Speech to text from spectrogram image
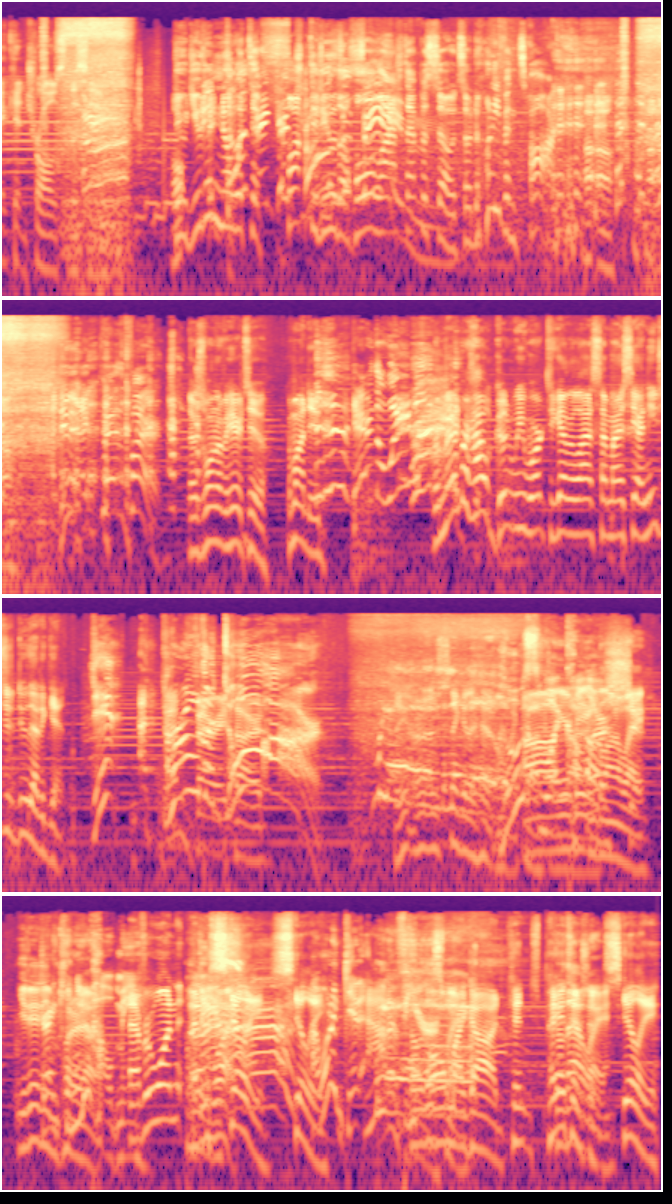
it controls the same. Dude, you didn't know what the fuck to do the the whole same. last episode, so don't even talk. Uh-oh. Uh-oh. I did it. I put the fire. There's one over here too. Come on, dude. Get the way. Remember how good we worked together last time, Icy? I need you to do that again. Get uh, through the very door! See, I was thinking ahead. Who's Oh, ah, what you're being color? blown away. You didn't Drake, even put can it you out. help me? Everyone, do? Skilly, Skilly. I want to get out of here. this Oh my God! Can pay Go attention. Skilly.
